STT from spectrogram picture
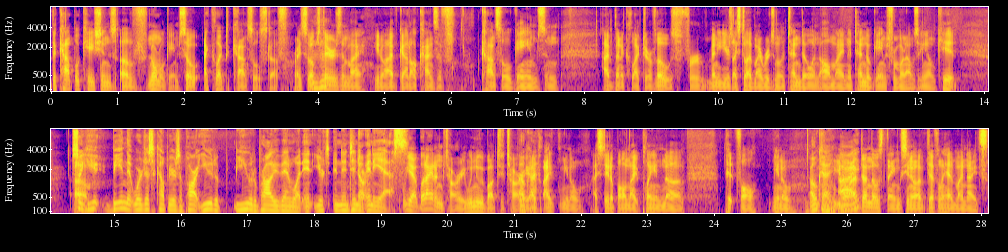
the complications of normal games. So I collect console stuff, right? So upstairs in my, you know, I've got all kinds of console games and I've been a collector of those for many years. I still have my original Nintendo and all my Nintendo games from when I was a young kid. So Um, you being that we're just a couple years apart, you'd you would have probably been what in your in Nintendo E NES. Yeah, but I had an Atari. We knew about Atari. Okay. I, I, you know, I stayed up all night playing uh, Pitfall. You know. Okay, You know, right. I've done those things. You know, I've definitely had my nights.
